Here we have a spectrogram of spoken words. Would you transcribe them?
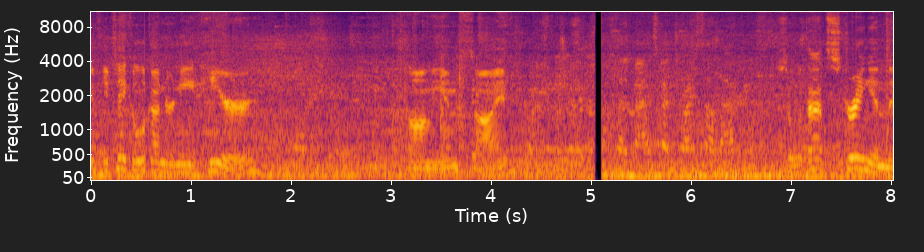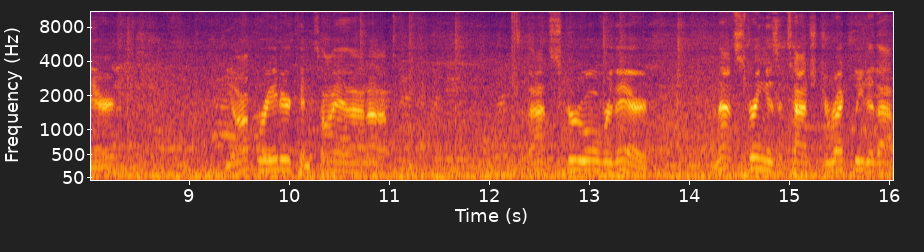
if you take a look underneath here, on the inside, so with that string in there, the operator can tie that up that screw over there, and that string is attached directly to that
